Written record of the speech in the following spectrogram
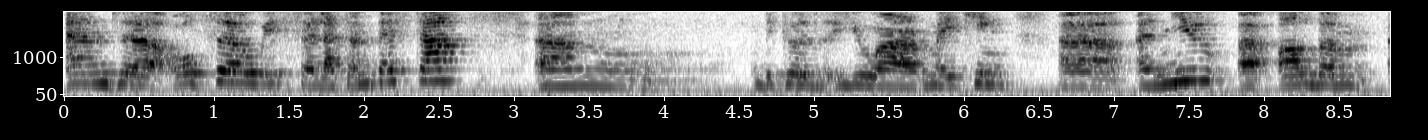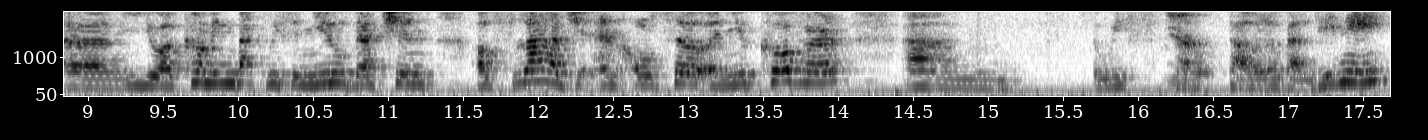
and uh, also with uh, La Tempesta um, because you are making uh, a new uh, album. Uh, you are coming back with a new version of Large and also a new cover um, with Yeah. Paolo Baldini.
